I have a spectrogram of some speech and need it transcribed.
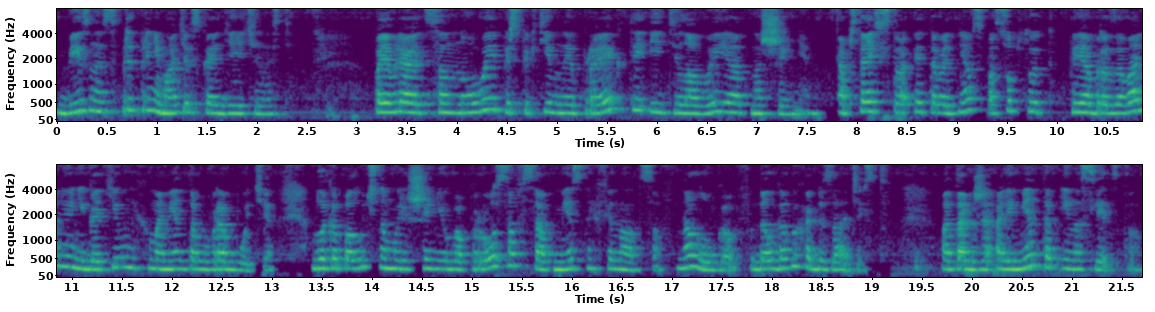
бизнес, предпринимательская деятельность. Появляются новые перспективные проекты и деловые отношения. Обстоятельства этого дня способствуют преобразованию негативных моментов в работе, благополучному решению вопросов совместных финансов, налогов, долговых обязательств, а также алиментов и наследства.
